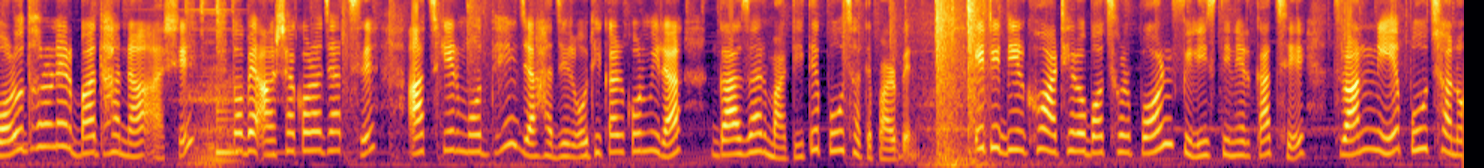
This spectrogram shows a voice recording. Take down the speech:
বড় ধরনের বাধা না আসে, তবে আশা করা যাচ্ছে আজকের মধ্যেই জাহাজের অধিকার কর্মীরা গাজার মাটিতে পৌঁছাতে পারবেন। এটি দীর্ঘ আঠেরো বছর পর ফিলিস্তিনের কাছে ত্রাণ নিয়ে পৌঁছানো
